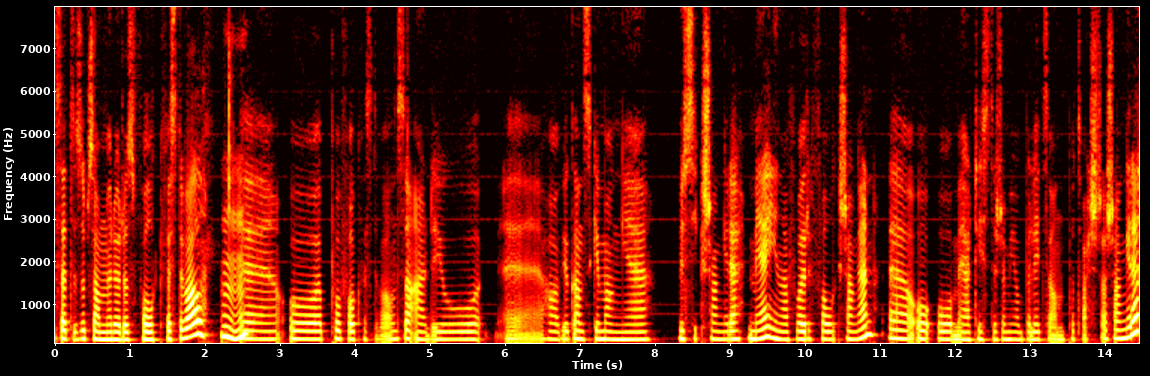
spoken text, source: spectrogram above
settes opp sammen med Røros Folkfestival. Mm. Eh, og på Folkfestivalen så er det jo eh, Har vi jo ganske mange musikksjangere med innenfor folksjangeren, eh, og, og med artister som jobber litt sånn på tvers av sjangere.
